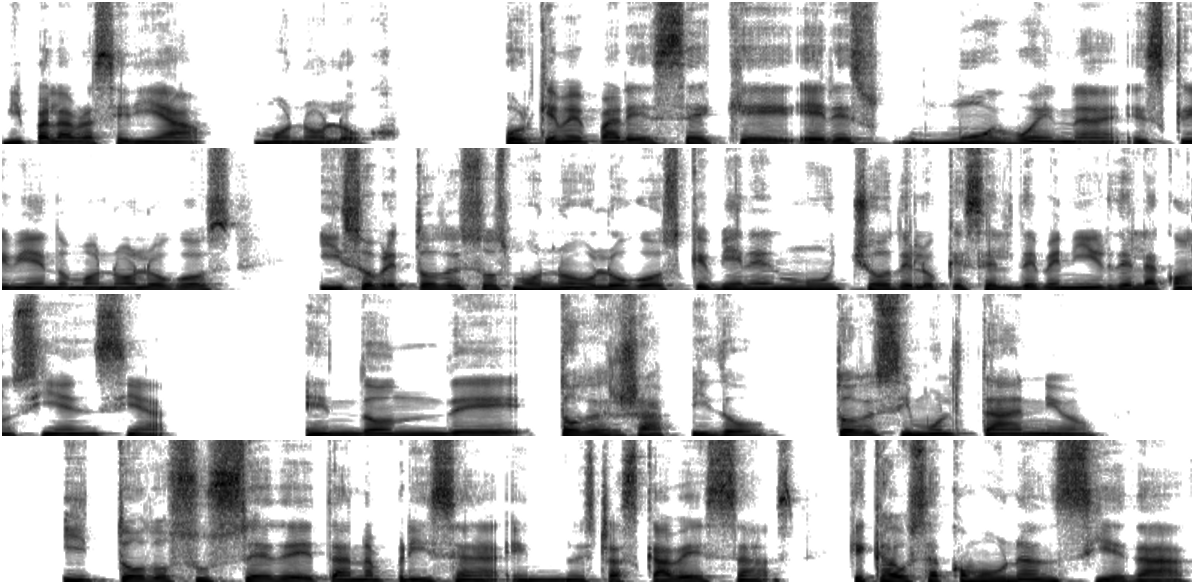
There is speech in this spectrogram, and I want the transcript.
mi palabra sería monólogo, porque me parece que eres muy buena escribiendo monólogos y sobre todo esos monólogos que vienen mucho de lo que es el devenir de la conciencia, en donde todo es rápido, todo es simultáneo y todo sucede tan a prisa en nuestras cabezas que causa como una ansiedad.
